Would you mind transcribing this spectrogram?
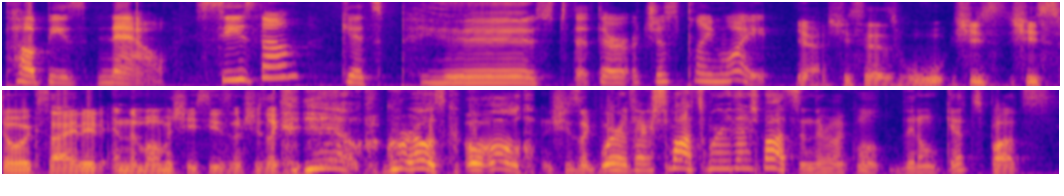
puppies now, sees them, gets pissed that they're just plain white. Yeah, she says w- she's she's so excited, and the moment she sees them, she's like, "Yeah, gross!" Oh, oh, oh." she's like, "Where are their spots? Where are their spots?" And they're like, "Well, they don't get spots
